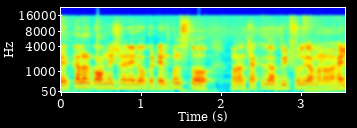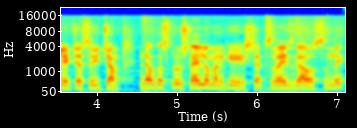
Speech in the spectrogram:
రెడ్ కలర్ కాంబినేషన్ అనేది ఒక టెంపుల్స్తో మనం చక్కగా బ్యూటిఫుల్గా మనం హైలైట్ చేస్తూ ఇచ్చాం. అంటే ఒక స్క్రూ స్టైల్లో మనకి స్టెప్స్ వైజ్గా వస్తుంది.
